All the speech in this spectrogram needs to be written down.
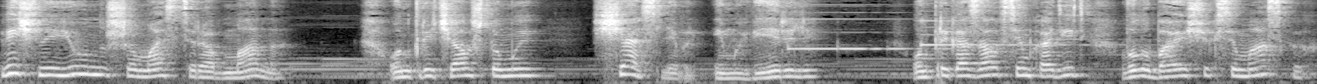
Вечный юноша – мастер обмана. Он кричал, что мы счастливы, и мы верили. Он приказал всем ходить в улыбающихся масках,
